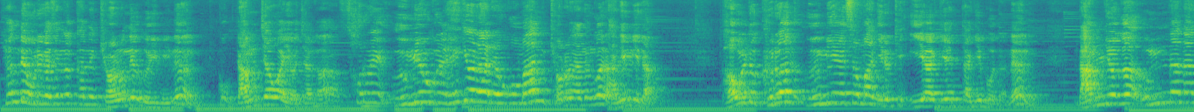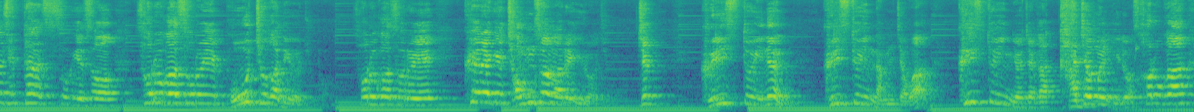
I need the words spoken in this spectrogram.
현대 우리가 생각하는 결혼의 의미는 꼭 남자와 여자가 서로의 음욕을 해결하려고만 결혼하는 건 아닙니다. 바울도 그런 의미에서만 이렇게 이야기했다기보다는 남녀가 음란한 세탁 속에서 서로가 서로의 보호처가 되어주고 서로가 서로의 쾌락의 정상화를 이루어주고 즉 그리스도인은 그리스도인 남자와 그리스도인 여자가 가정을 이뤄 서로가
